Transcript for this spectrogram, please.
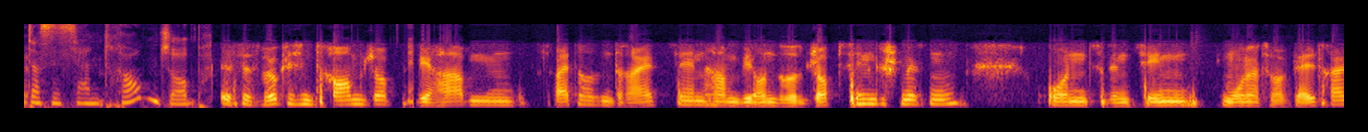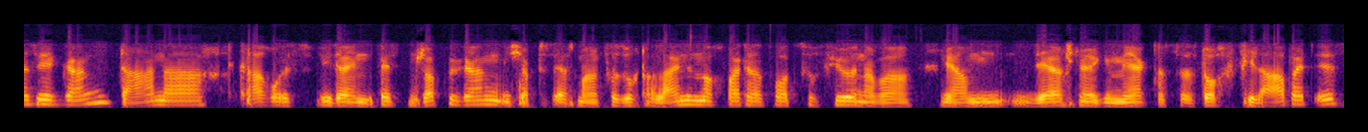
Das ist ja ein Traumjob. Es ist wirklich ein Traumjob. Wir haben 2013 haben wir unsere Jobs hingeschmissen und sind zehn Monate auf Weltreise gegangen. Danach, Caro ist wieder in einen festen Job gegangen. Ich habe das erstmal versucht, alleine noch weiter fortzuführen, aber wir haben sehr schnell gemerkt, dass das doch viel Arbeit ist.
